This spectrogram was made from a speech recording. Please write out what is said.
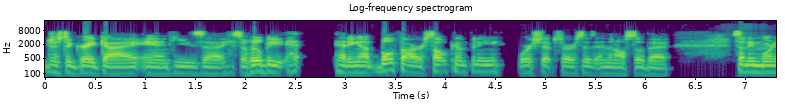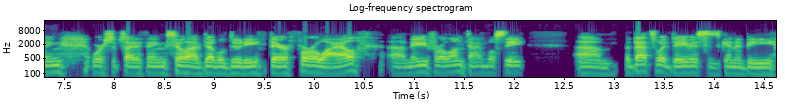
just a great guy, and he's uh, so he'll be he- heading up both our Salt Company worship services and then also the Sunday morning worship side of things. He'll have double duty there for a while, uh, maybe for a long time. We'll see. Um, but that's what Davis is going to be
